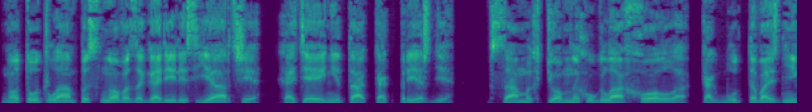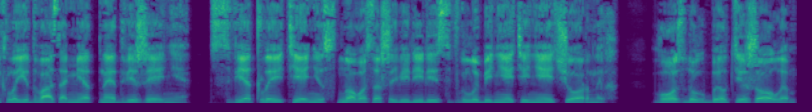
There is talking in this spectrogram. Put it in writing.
Но тут лампы снова загорелись ярче, хотя и не так, как прежде. В самых темных углах холла как будто возникло едва заметное движение. Светлые тени снова зашевелились в глубине теней черных. Воздух был тяжелым,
